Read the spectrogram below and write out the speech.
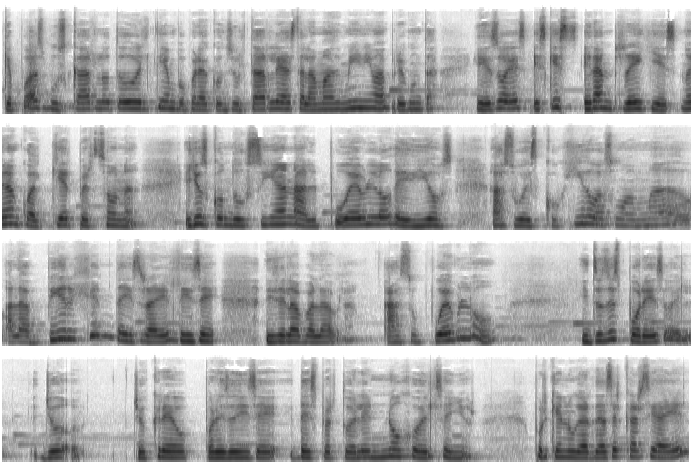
que puedas buscarlo todo el tiempo para consultarle hasta la más mínima pregunta. Eso es, es que eran reyes, no eran cualquier persona. Ellos conducían al pueblo de Dios, a su escogido, a su amado, a la Virgen de Israel, dice, dice la palabra, a su pueblo. Entonces por eso él, yo, yo creo, por eso dice, despertó el enojo del Señor, porque en lugar de acercarse a él,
